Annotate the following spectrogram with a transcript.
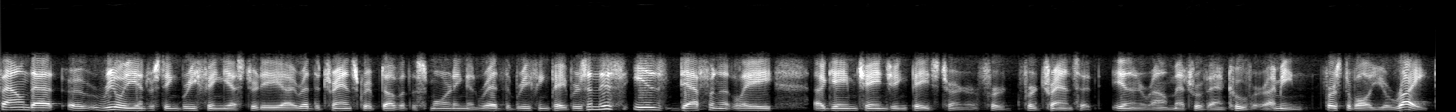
found that a really interesting briefing yesterday. I read the transcript of it this morning and read the briefing papers, and this is definitely a game changing page turner for, for transit in and around Metro Vancouver. I mean, first of all, you're right.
